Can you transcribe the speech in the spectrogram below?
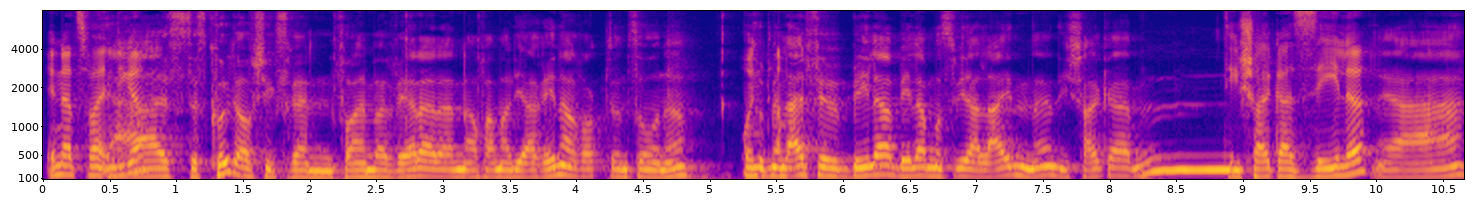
in der zweiten Ja, Liga. es ist das Kultaufstiegsrennen, vor allem weil Werder dann auf einmal die Arena rockt und so, ne? Und- Tut mir leid für Bela, Bela muss wieder leiden, ne? Die Schalker, mm, Die Schalker Seele. ja,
